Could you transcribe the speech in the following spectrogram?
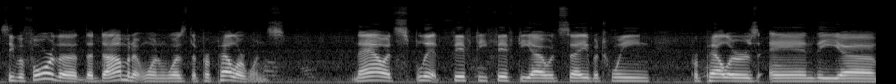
See, before the, the dominant one was the propeller ones. Now it's split 50-50, I would say, between propellers and the uh,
